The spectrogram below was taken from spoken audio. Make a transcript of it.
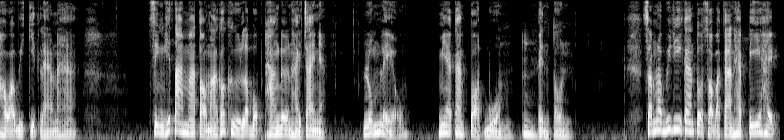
ภาวะวิกฤตแล้วนะฮะ สิ่งที่ตามมาต่อมาก็คือระบบทางเดินหายใจเนี่ย ล้มเหลว มีอาการปอดบวมอืมเป็นต้นสำหรับวิธีการตรวจสอบอาการแฮปปี้ไฮโป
